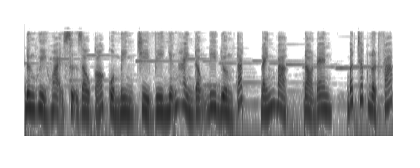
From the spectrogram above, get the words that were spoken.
đừng hủy hoại sự giàu có của mình chỉ vì những hành động đi đường tắt, đánh bạc, đỏ đen, bất chấp luật pháp.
